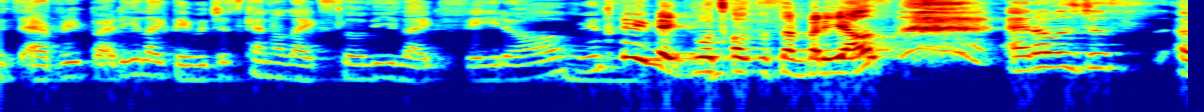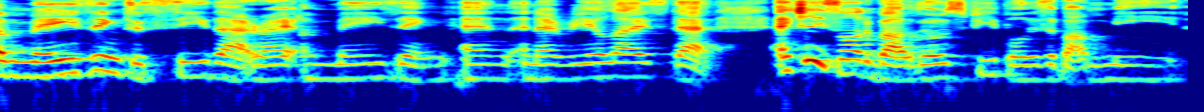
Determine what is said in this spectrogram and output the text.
it's everybody. Like they would just kind of like slowly like fade off you know like go talk to somebody else. And i was just amazing to see that right? Amazing. And and i realized that actually it's not about those people it's about me.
